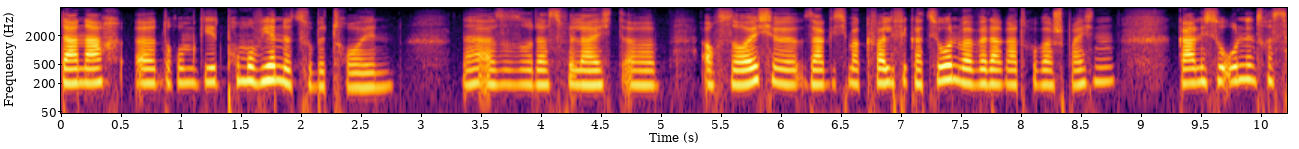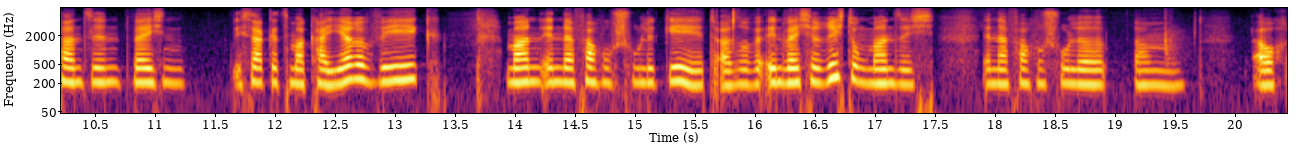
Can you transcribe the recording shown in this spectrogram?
danach äh, darum geht, Promovierende zu betreuen. Ne, also so, dass vielleicht äh, auch solche, sage ich mal, Qualifikationen, weil wir da gerade drüber sprechen, gar nicht so uninteressant sind, welchen, ich sage jetzt mal, Karriereweg man in der Fachhochschule geht, also in welche Richtung man sich in der Fachhochschule ähm, auch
